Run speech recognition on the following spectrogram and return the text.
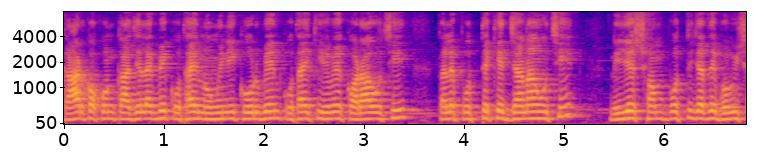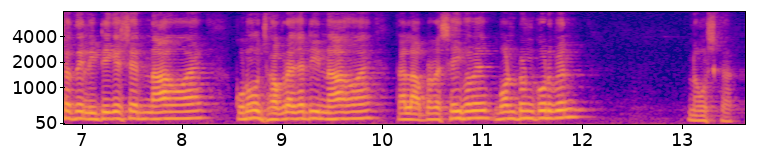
কার কখন কাজে লাগবে, কোথায় নমিনি করবেন, কোথায় কীভাবে করা উচিত, তাহলে প্রত্যেকের জানা উচিত। নিজের সম্পত্তি যাতে ভবিষ্যতে লিটিগেশন না হয়, কোনো ঝগড়াঝাটি না হয়, তাহলে আপনারা সেইভাবে বন্টন করবেন। নমস্কার।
